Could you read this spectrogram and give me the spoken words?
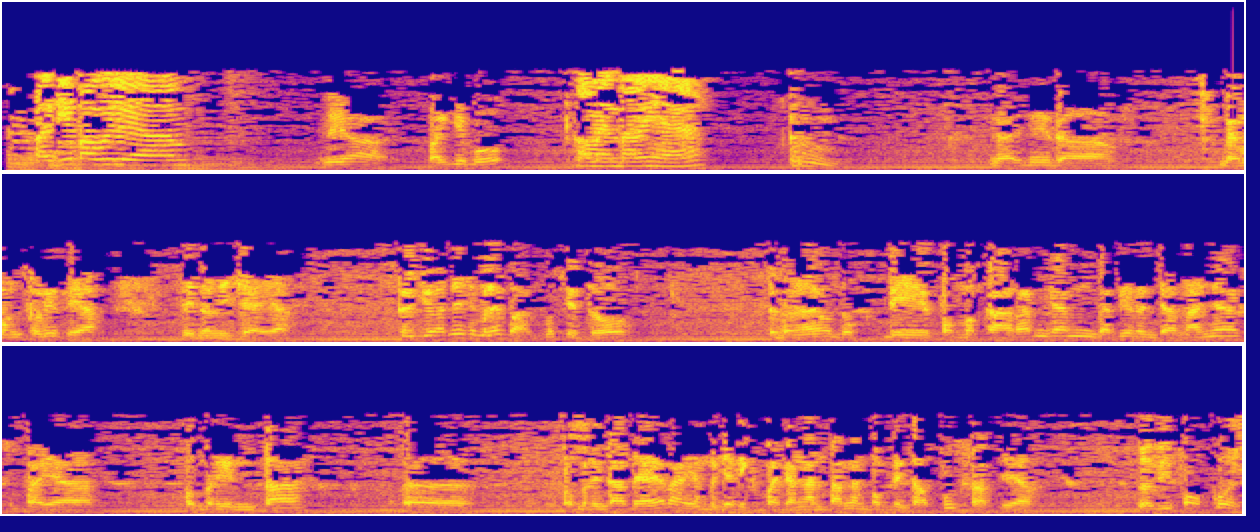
Pagi Pak William. Iya, pagi Bu. Komentarnya? Nggak ini udah memang sulit ya di Indonesia ya. Tujuannya sebenarnya bagus itu. Sebenarnya untuk di pemekaran kan tadi rencananya supaya pemerintah eh, pemerintah daerah yang menjadi kepanjangan tangan pemerintah pusat ya lebih fokus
